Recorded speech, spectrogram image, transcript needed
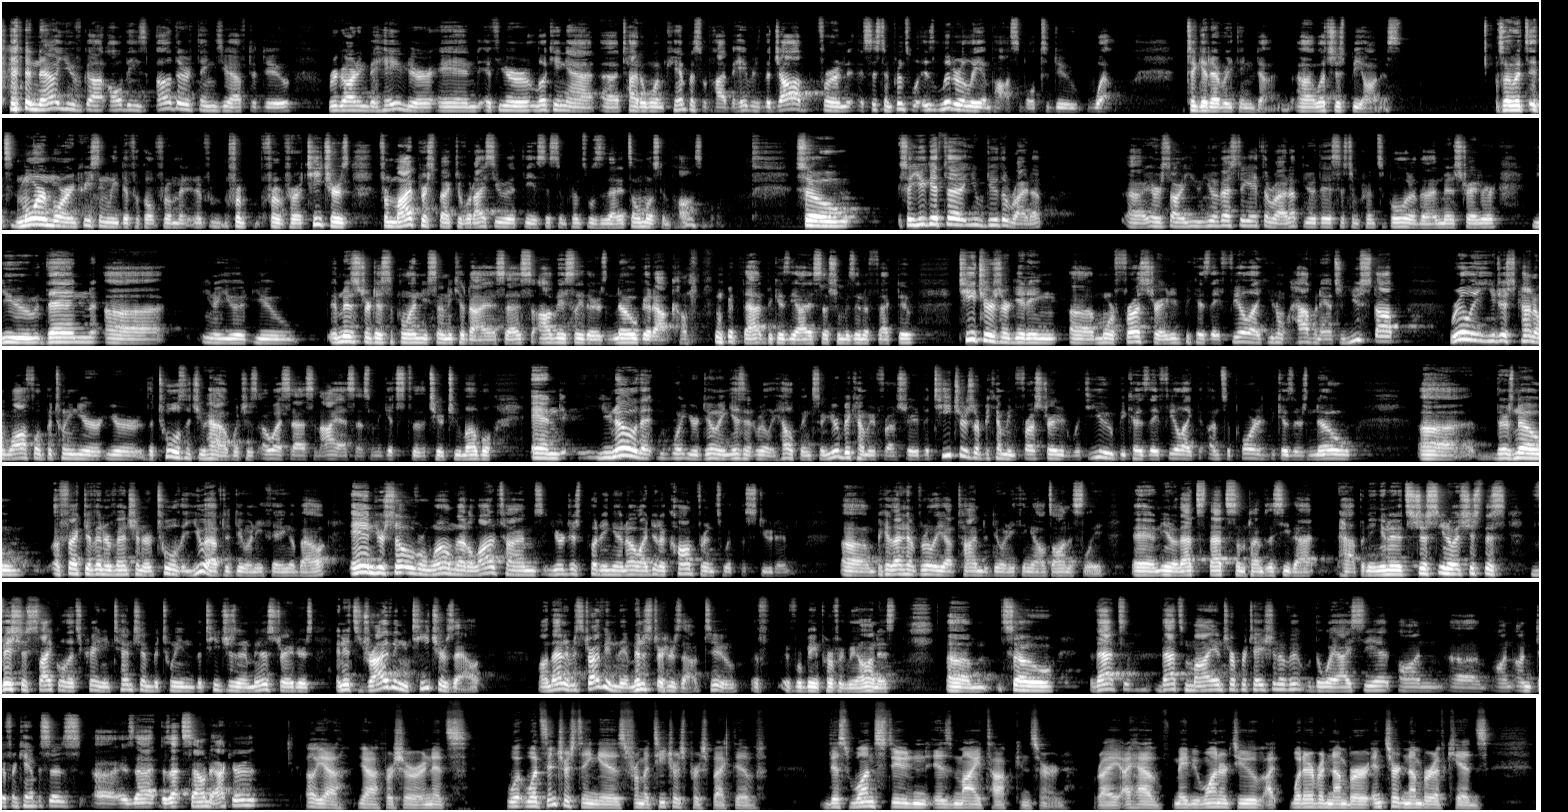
now you've got all these other things you have to do regarding behavior. And if you're looking at a Title One campus with high behavior, the job for an assistant principal is literally impossible to do well, to get everything done. Uh, let's just be honest so it's it's more and more increasingly difficult from from, from for teachers. From my perspective, what I see with the assistant principals is that it's almost impossible. So so you get the you do the write up, uh, or sorry, you you investigate the write up. You're the assistant principal or the administrator. You then uh, you know you you administer discipline. You send a kid to ISS. Obviously, there's no good outcome with that because the ISS room is ineffective. Teachers are getting uh, more frustrated because they feel like you don't have an answer. You stop really you just kind of waffle between your your the tools that you have which is oss and iss when it gets to the tier two level. And you know that what you're doing isn't really helping so you're becoming frustrated. The teachers are becoming frustrated with you because they feel like unsupported because there's no uh, there's no effective intervention or tool that you have to do anything about. And you're so overwhelmed that a lot of times you're just putting in oh i did a conference with the student um, because I didn't really have time to do anything else, honestly. And you know, that's that's sometimes I see that happening, and it's just you know, it's just this vicious cycle that's creating tension between the teachers and administrators, and it's driving teachers out. On that, it's driving the administrators out too, if if we're being perfectly honest. Um, so that's that's my interpretation of it, the way I see it on uh, on on different campuses. Uh, is that does that sound accurate? Oh yeah, yeah, for sure. And it's what, what's interesting is from a teacher's perspective, this one student is my top concern, right? I have maybe one or two, whatever number, insert number of kids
